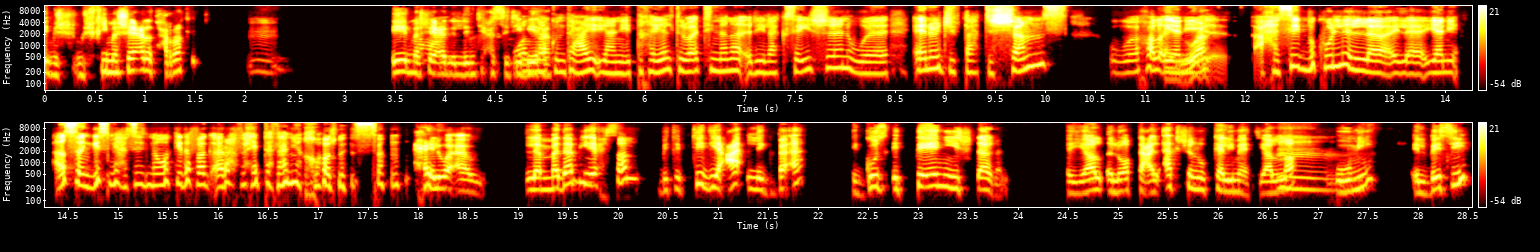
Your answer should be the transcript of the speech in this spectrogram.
مش مش في مشاعر اتحركت إمم. إيه المشاعر طبعًا. اللي انت حسيتي والله بيها كنت عاي يعني تخيلت دلوقتي إن أنا relaxation وenergy بتاعة الشمس وخلا أيوه يعني حسيت بكل ال يعني أصلًا جسمي حسيت إن هو كده فجأة راح في حتة تانية خالص. حلو قوي لما ده بيحصل بتبتدي عقلك بقى الجزء الثاني يشتغل يلا اللي هو بتاع الأكشن والكلمات يلا إمم. قومي البسي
